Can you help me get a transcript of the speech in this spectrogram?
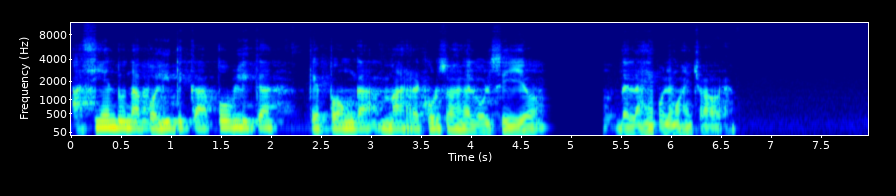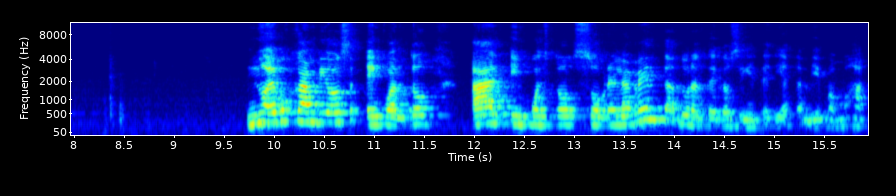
haciendo una política pública que ponga más recursos en el bolsillo de la gente, como lo hemos hecho ahora. Nuevos cambios en cuanto al impuesto sobre la renta. Durante los siguientes días también vamos a,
